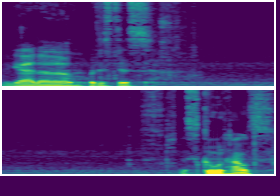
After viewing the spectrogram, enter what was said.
We got, uh, what is this? The schoolhouse.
